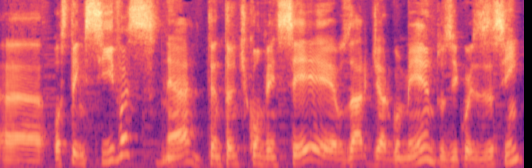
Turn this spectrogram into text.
Uh, ostensivas, né? Tentando te convencer, usar de argumentos e coisas assim.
